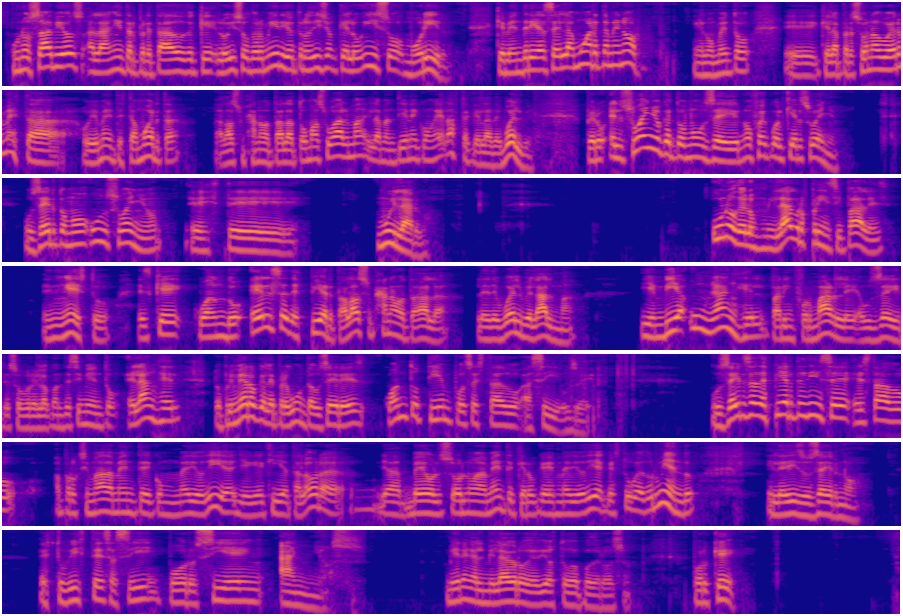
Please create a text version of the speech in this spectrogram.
Unos sabios la han interpretado de que lo hizo dormir y otros dicen que lo hizo morir, que vendría a ser la muerte menor. En el momento eh, que la persona duerme, está, obviamente está muerta. Allah subhanahu wa ta'ala toma su alma y la mantiene con él hasta que la devuelve. Pero el sueño que tomó Useir no fue cualquier sueño. Useir tomó un sueño este, muy largo. Uno de los milagros principales en esto es que cuando él se despierta, Allah subhanahu wa ta'ala le devuelve el alma, y envía un ángel para informarle a Uzair sobre el acontecimiento, el ángel lo primero que le pregunta a Uzair es, ¿cuánto tiempo has estado así, Uzair? Uzair se despierta y dice, he estado aproximadamente como mediodía, llegué aquí a tal hora, ya veo el sol nuevamente, creo que es mediodía que estuve durmiendo, y le dice Uzair, no, estuviste así por 100 años. Miren el milagro de Dios Todopoderoso. ¿Por qué?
